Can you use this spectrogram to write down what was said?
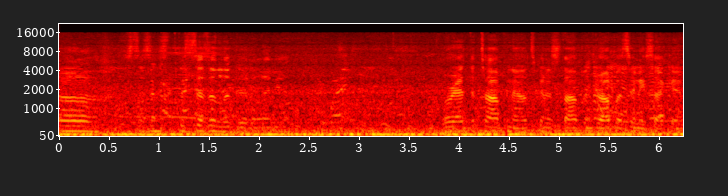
Uh, this doesn't, look good, Olivia. We're at the top now. It's going to stop and drop us any second.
